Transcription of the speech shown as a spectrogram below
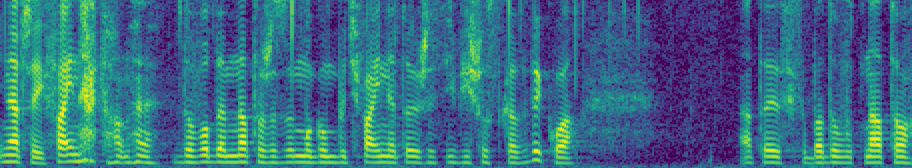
Inaczej, fajne to one, dowodem na to, że mogą być fajne, to już jest i wiszustka zwykła. A to jest chyba dowód na to.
